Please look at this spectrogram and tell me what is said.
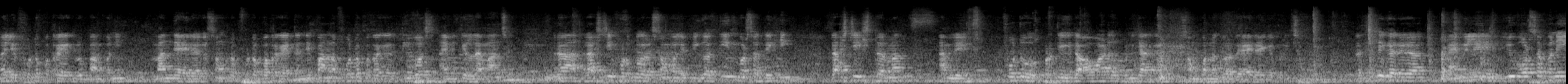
अहिले फोटो पत्रकारिताको रूपमा पनि मान्दै आइरहेका छौँ र फोटो पत्रकारिता नेपालमा फोटो पत्रकारिता दिवस हामी त्यसलाई मान्छौँ र राष्ट्रिय फोटो पत्रकार सङ्घले विगत तिन वर्षदेखि राष्ट्रिय स्तरमा हामीले फोटो प्रतियोगिता अवार्डहरू पनि कार्यक्रम सम्पन्न गर्दै आइरहेका पनि छौँ। र त्यसै गरेर हामीले यो वर्ष पनि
